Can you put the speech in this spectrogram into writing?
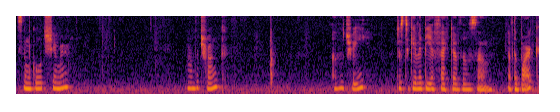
some gold shimmer on the trunk of the tree just to give it the effect of those um, of the bark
